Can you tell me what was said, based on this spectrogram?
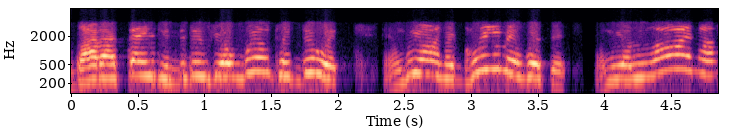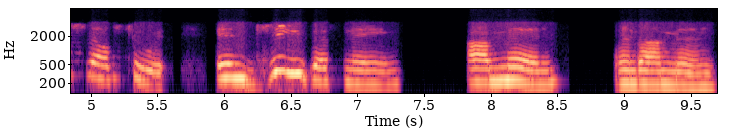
God, I thank you. It is your will to do it, and we are in agreement with it, and we align ourselves to it. In Jesus' name, amen and amen.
